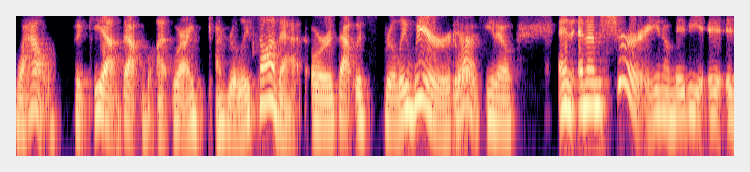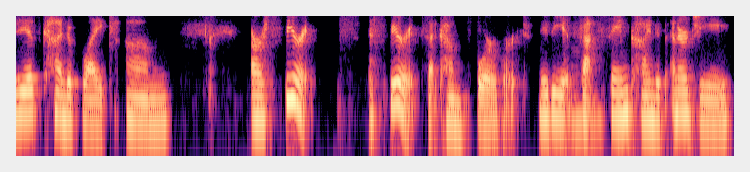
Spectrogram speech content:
Wow like yeah that where I, I really saw that or that was really weird yes. or you know and and i'm sure you know maybe it, it is kind of like um our spirits spirits that come forward maybe it's mm-hmm. that same kind of energy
